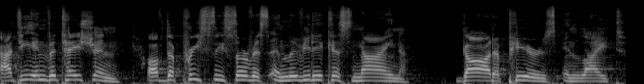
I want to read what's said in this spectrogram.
At the invitation of the priestly service in Leviticus 9, God appears in light.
